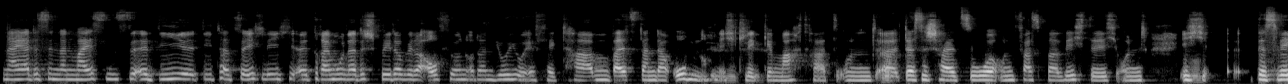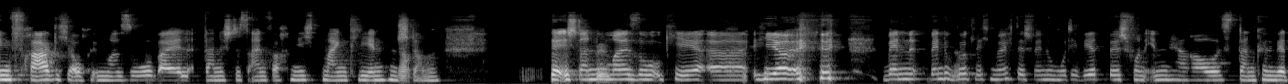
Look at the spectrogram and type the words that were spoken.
Naja, das sind dann meistens äh, die, die tatsächlich äh, drei Monate später wieder aufhören oder einen Jojo-Effekt haben, weil es dann da oben noch nicht Klick gemacht hat. Und äh, das ist halt so unfassbar wichtig. Und ich, deswegen frage ich auch immer so, weil dann ist das einfach nicht mein Klientenstamm. Der ist dann nun mal so, okay, äh, hier, wenn, wenn du wirklich möchtest, wenn du motiviert bist von innen heraus, dann können wir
